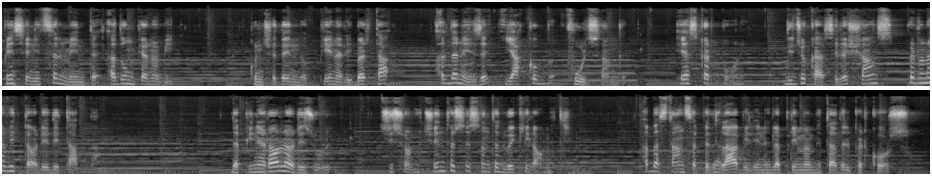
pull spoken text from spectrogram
pensa inizialmente ad un piano B concedendo piena libertà al danese Jakob Fulsang e a Scarponi di giocarsi le chance per una vittoria di tappa. Da Pinerolo a Risul ci sono 162 km, abbastanza pedalabili nella prima metà del percorso,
